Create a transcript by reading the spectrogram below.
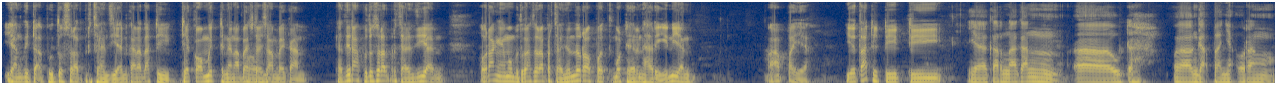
yang tidak butuh surat perjanjian karena tadi dia komit dengan apa yang sudah disampaikan. Jadi tidak butuh surat perjanjian. Orang yang membutuhkan surat perjanjian itu robot modern hari ini yang apa ya? Ya tadi di di Ya karena kan eh, udah eh, nggak banyak orang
